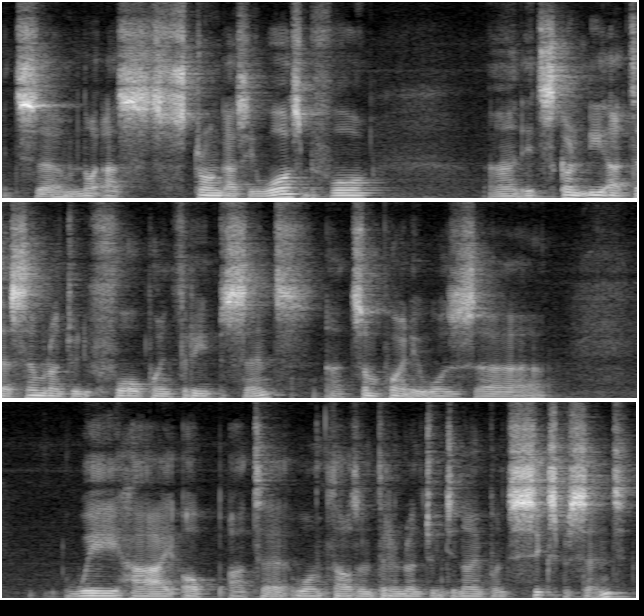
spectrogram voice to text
It's um, not as strong as it was before and it's currently at 724.3% uh, at some point it was uh, way high up at 1329.6% uh,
